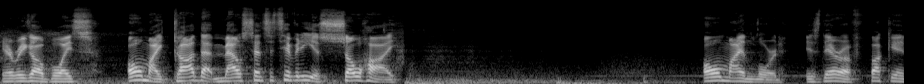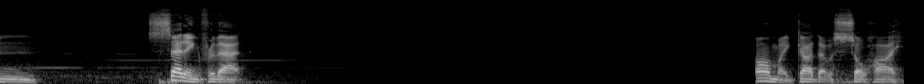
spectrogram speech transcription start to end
Here we go, boys. Oh my god, that mouse sensitivity is so high. Oh my lord. Is there a fucking setting for that? Oh my god, that was so high.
